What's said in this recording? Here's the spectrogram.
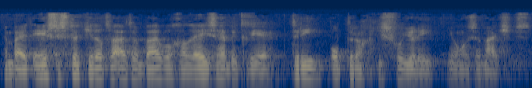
En bij het eerste stukje dat we uit de Bijbel gaan lezen heb ik weer drie opdrachtjes voor jullie, jongens en meisjes.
